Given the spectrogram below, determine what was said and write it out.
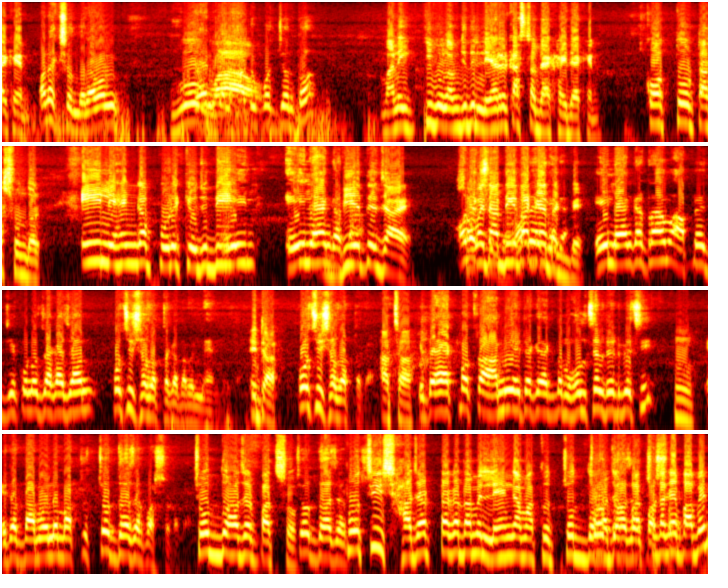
দেখেন। অনেক সুন্দর এবং ও হাঁটু পর্যন্ত। মানে কি বললাম যদি লেয়ারের কাজটা দেখাই দেখেন কতটা সুন্দর। এই লেহেঙ্গা পরে কেউ যদি এই লেহেঙ্গা বিয়েতে যায় সবাই তার দিকে তাকিয়ে থাকবে। এই লেহেঙ্গাটা আপনি যে কোনো জায়গায় যান পঁচিশ হাজার টাকা দামের লেহেঙ্গা। এটা? পঁচিশ হাজার টাকা। আচ্ছা। এটা একমাত্র আমি এটাকে একদম হোলসেল রেট হুম। এটার দাম হলো মাত্র চোদ্দ হাজার পাঁচশো টাকা। চোদ্দ হাজার পাঁচশো। চোদ্দ হাজার পঁচিশ। হাজার টাকা দামের লেহেঙ্গা মাত্র চোদ্দ হাজার পাঁচশো টাকায় পাবেন।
